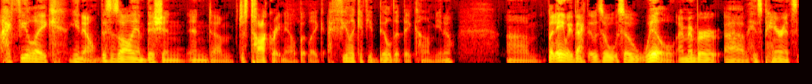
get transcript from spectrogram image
I feel like you know this is all ambition and um, just talk right now, but like I feel like if you build it, they come. You know. Um, but anyway, back to so so Will. I remember uh, his parents.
